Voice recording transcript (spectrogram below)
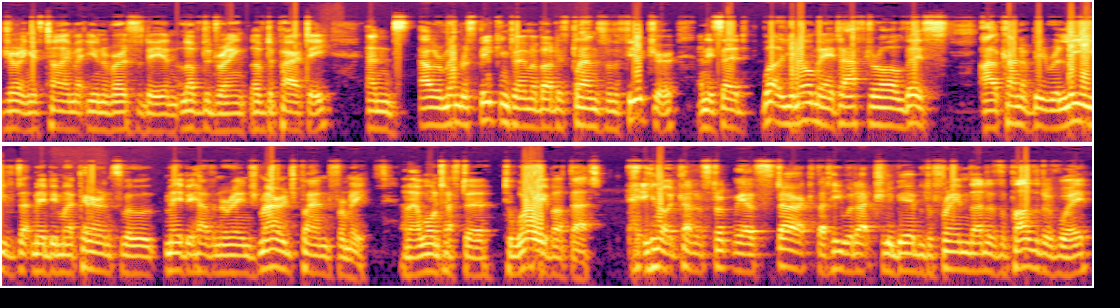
during his time at university and loved to drink, loved to party. And I remember speaking to him about his plans for the future, and he said, Well, you know, mate, after all this, I'll kind of be relieved that maybe my parents will maybe have an arranged marriage planned for me, and I won't have to, to worry about that. You know, it kind of struck me as stark that he would actually be able to frame that as a positive way,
